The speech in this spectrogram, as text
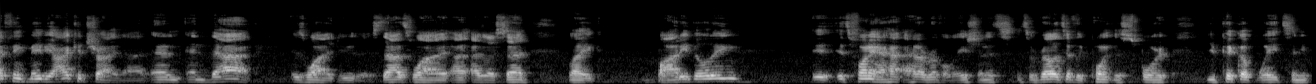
I think maybe I could try that, and and that is why I do this. That's why, I, as I said, like bodybuilding. It, it's funny. I, ha- I had a revelation. It's it's a relatively pointless sport you pick up weights and you,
